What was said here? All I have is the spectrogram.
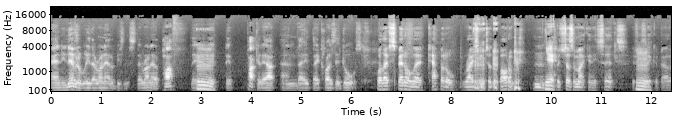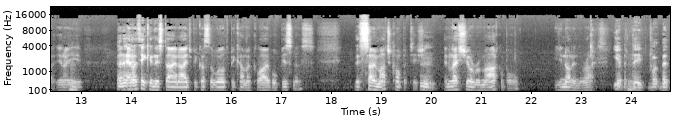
and inevitably they run out of business. They run out of puff. They're, Mm. they're, they're puckered out, and they, they close their doors. Well, they've spent all their capital racing to the bottom, Mm. Yeah, which doesn't make any sense if Mm. you think about it. You know, Mm. you, And and, it- I think in this day and age, because the world's become a global business, there's so much competition. Unless you're remarkable, you're not in the race. Yeah, but the but, but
